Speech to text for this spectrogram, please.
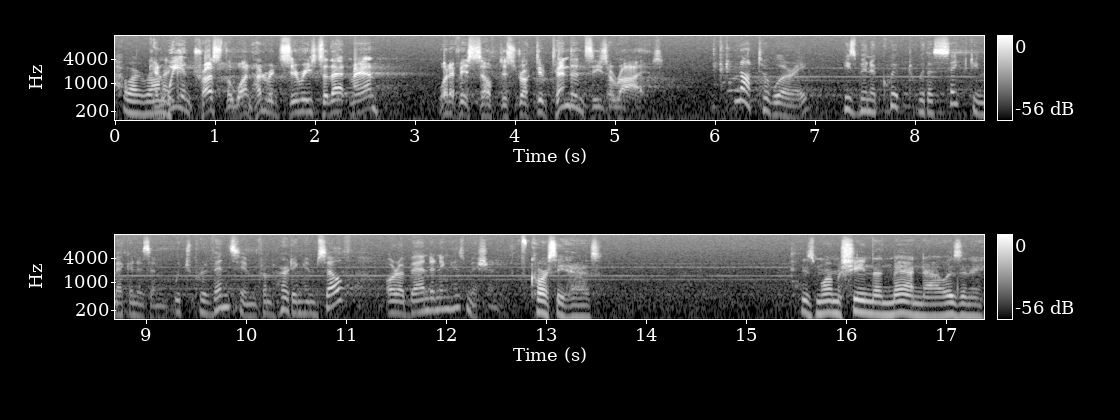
how ironic. Can we entrust the 100 series to that man? What if his self-destructive tendencies arise? Not to worry. He's been equipped with a safety mechanism which prevents him from hurting himself or abandoning his mission. Of course he has. He's more machine than man now, isn't he?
